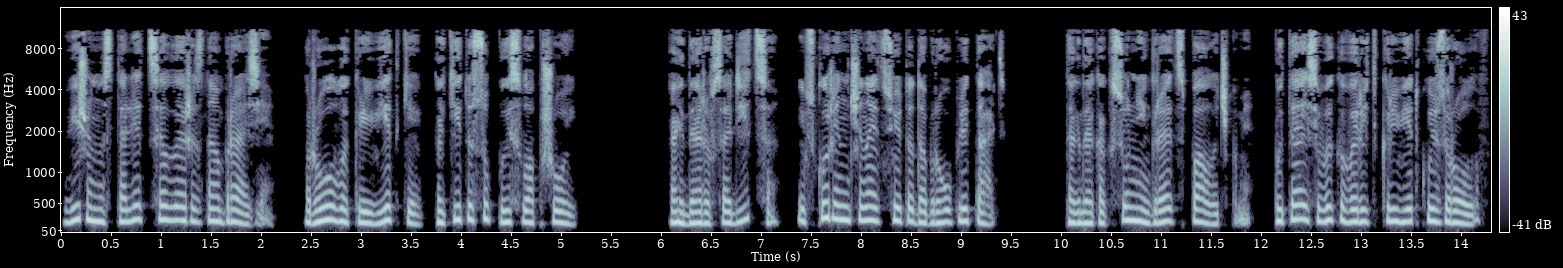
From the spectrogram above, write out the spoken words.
Вижу на столе целое разнообразие. Роллы, креветки, какие-то супы с лапшой. Айдаров садится и вскоре начинает все это добро уплетать тогда как Соня играет с палочками, пытаясь выковырить креветку из роллов.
